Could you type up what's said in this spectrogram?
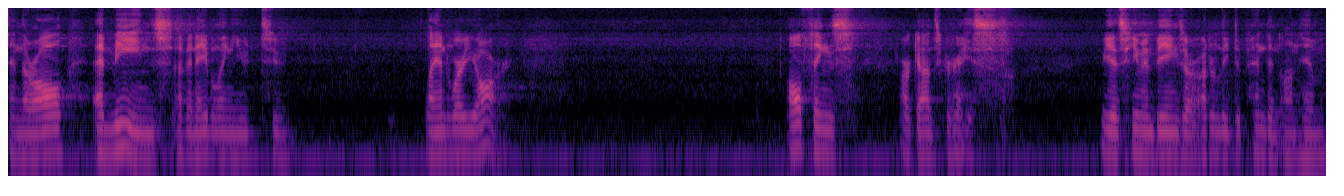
and they're all a means of enabling you to land where you are. All things are God's grace. We as human beings are utterly dependent on Him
